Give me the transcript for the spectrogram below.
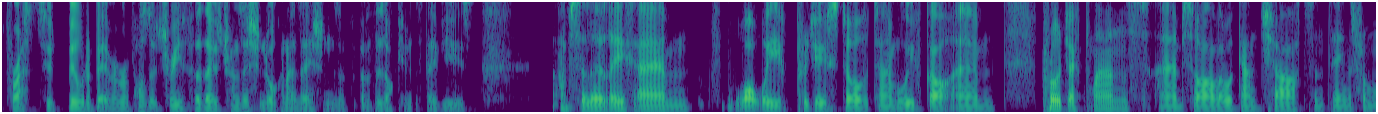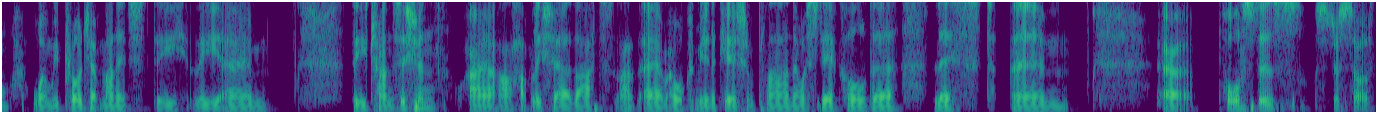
for us to build a bit of a repository for those transitioned organizations of, of the documents they've used Absolutely. Um, what we've produced over time, we've got um, project plans. Um, so all our Gantt charts and things from when we project managed the the um, the transition. I, will happily share that. Uh, um, our communication plan, our stakeholder list, um, uh, posters, it's just sort of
